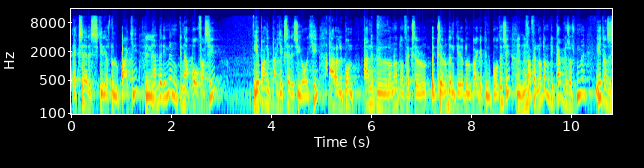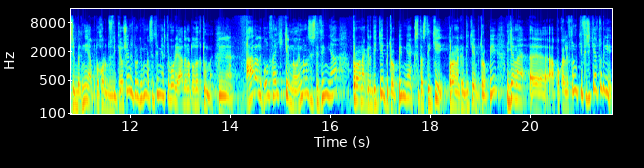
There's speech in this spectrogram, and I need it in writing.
εξαίρεσης της κυρίας του Λουπάκη, Ναι. να περιμένουν την απόφαση για το αν υπάρχει εξαίρεση ή όχι. Άρα λοιπόν, αν επιβεβαιωνόταν θα εξαιρου- εξαιρούνταν η κυρία του Λουπάκη από την υποθεση θα φαινόταν ότι κάποιος, ας πούμε, ήταν σε συμπεγνία από το χώρο της δικαιοσύνης προκειμένου να συστηθεί μια σκευωρία. Άντε να το δεχτούμε. Ναι. Άρα λοιπόν θα έχει και νόημα να συστηθεί μια προανακριτική επιτροπή, μια εξεταστική προανακριτική επιτροπή για να ε, αποκαλυφθούν και οι φυσικοί αυτούργοι.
